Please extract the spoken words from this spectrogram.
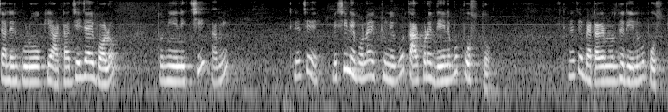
চালের গুঁড়ো কি আটা, যে যাই বলো। তো নিয়ে নিচ্ছি আমি ঠিক আছে? বেশি নেব না, একটু নেব, তারপরে দিয়ে নেব পোস্ত। ঠিক আছে? ব্যাটারের মধ্যে দিয়ে নেব পোস্ত।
